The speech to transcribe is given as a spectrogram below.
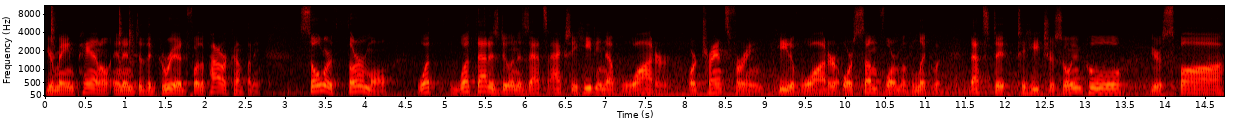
your main panel and into the grid for the power company. Solar thermal what, what that is doing is that's actually heating up water or transferring heat of water or some form of liquid. That's to, to heat your swimming pool, your spa,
